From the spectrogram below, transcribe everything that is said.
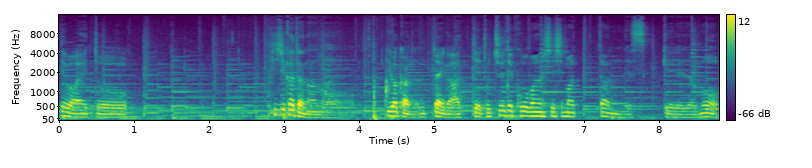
ではえっ、と土方のあの違和感の訴えがあって途中で降板してしまったんですけれども、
